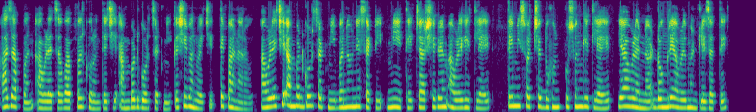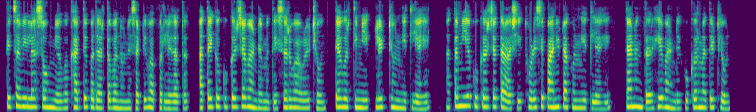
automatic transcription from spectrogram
आज आपण आवळ्याचा वापर करून त्याची आंबट गोड चटणी कशी बनवायची ते पाहणार आहोत. आवळ्याची आंबट गोड चटणी बनवण्यासाठी मी येथे चारशे ग्रॅम आवळे घेतले आहेत. ते मी स्वच्छ धुवून पुसून घेतले आहेत. या आवळ्यांना डोंगरे आवळे म्हटले जाते. ते चवीला सौम्य व खाद्यपदार्थ बनवण्यासाठी वापरले जातात. आता एका कुकरच्या भांड्यामध्ये सर्व आवळे ठेवून त्यावरती मी एक प्लेट ठेवून घेतली आहे. आता मी या कुकरच्या तळाशी थोडेसे पाणी टाकून घेतले आहे. त्यानंतर हे भांडे कुकरमध्ये ठेवून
